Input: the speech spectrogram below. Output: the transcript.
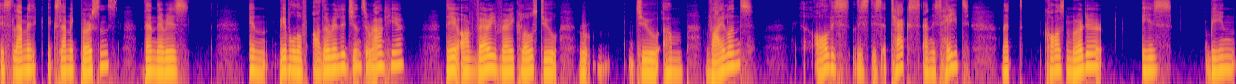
Islamic Islamic persons than there is in people of other religions around here. They are very very close to to um, violence all these these these attacks and this hate that caused murder is being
